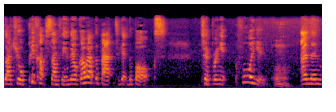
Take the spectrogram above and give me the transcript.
like you'll pick up something, and they'll go out the back to get the box, to bring it for you, and then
